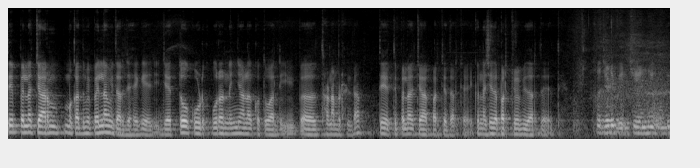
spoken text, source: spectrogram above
ਤੇ ਪਹਿਲਾਂ ਚਾਰ ਮੁਕੱਦਮੇ ਪਹਿਲਾਂ ਵੀ ਦਰਜ ਹੈਗੇ ਆ ਜੀ। ਜੈਤੋ ਕੋਟਕਪੂਰਾ ਨਈਆਂ ਵਾਲਾ ਕੋਤਵਾਲੀ ਥਾਣਾ ਬਠਿੰਡਾ ਤੇ ਤੇ ਪਹਿਲਾਂ ਚਾਰ ਪਰਚੇ ਦਰਜ ਹੈ ਇੱਕ ਨਸ਼ੇ ਦਾ ਪਰਚਾ ਵੀ ਦਰਜ ਹੈ ਇੱਥੇ। ਜਿਹੜੇ ਵੇਚੇ ਨੇ ਉਹਦੀ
